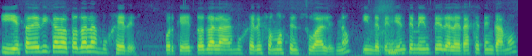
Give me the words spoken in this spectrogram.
Y está dedicado a todas las mujeres, porque todas las mujeres somos sensuales, ¿no? Independientemente de la edad que tengamos,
